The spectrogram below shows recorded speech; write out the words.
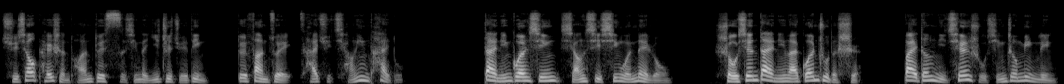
取消陪审团对死刑的一致决定，对犯罪采取强硬态度。带您关心详细新闻内容。首先带您来关注的是，拜登拟签署行政命令，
